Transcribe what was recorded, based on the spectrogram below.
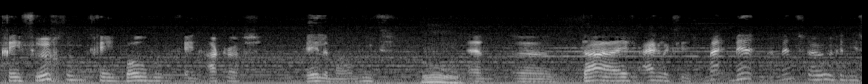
geen vruchten, geen bomen, geen akkers. Helemaal niets. Oeh. En eh, daar heeft eigenlijk sinds me me mensenheugenis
